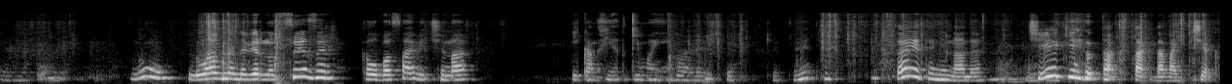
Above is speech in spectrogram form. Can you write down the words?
я не помню. Ну, главное, наверное, цезарь, колбаса, ветчина и конфетки мои. Да, эти. Да, это не надо. Чеки. Так, так, давай, чек.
